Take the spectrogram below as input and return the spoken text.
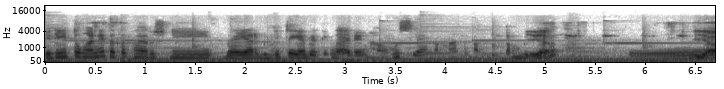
Jadi hitungannya tetap harus dibayar begitu ya, berarti nggak ada yang hangus ya karena tetap hutang begitu. Iya. Oh. Iya.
